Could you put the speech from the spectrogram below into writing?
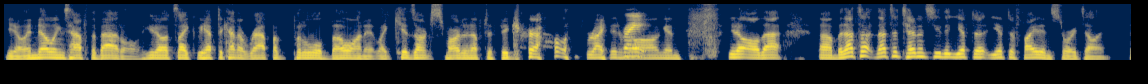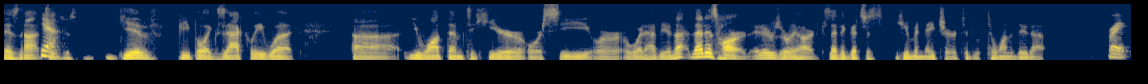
you know, and knowing's half the battle. You know, it's like we have to kind of wrap up, put a little bow on it. Like kids aren't smart enough to figure out right and right. wrong, and you know all that. Uh, but that's a that's a tendency that you have to you have to fight in storytelling. Is not yeah. to just give people exactly what uh, you want them to hear or see or or what have you. And that that is hard. It is really hard because I think that's just human nature to to want to do that. Right.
